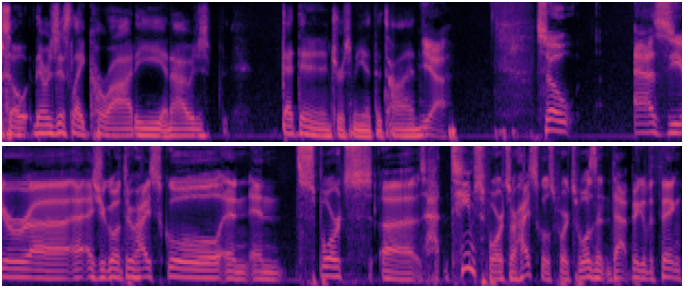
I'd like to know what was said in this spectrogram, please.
So there was just like karate, and I was just, that didn't interest me at the time. Yeah. So as you're uh, as you're going through high school and and sports, uh, team sports or high school sports wasn't that big of a thing.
